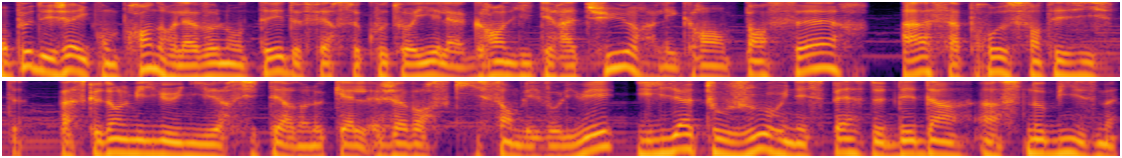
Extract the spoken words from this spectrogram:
On peut déjà y comprendre la volonté de faire se côtoyer la grande littérature, les grands penseurs, à sa prose fantaisiste. Parce que dans le milieu universitaire dans lequel Jaworski semble évoluer, il y a toujours une espèce de dédain, un snobisme.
